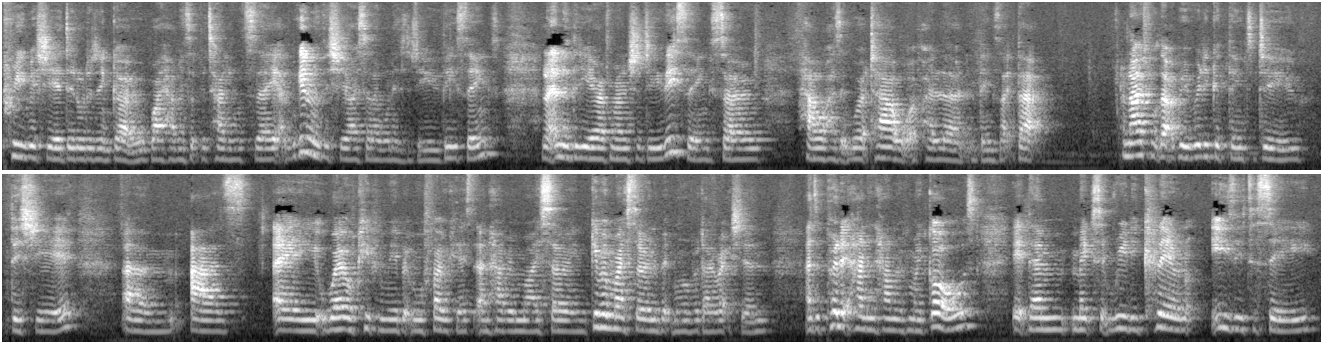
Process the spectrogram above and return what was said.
previous year did or didn't go by having something tangible to say. At the beginning of this year I said I wanted to do these things and at the end of the year I've managed to do these things so how has it worked out, what have I learned and things like that. And I thought that would be a really good thing to do this year um, as a way of keeping me a bit more focused and having my sewing, giving my sewing a bit more of a direction. And to put it hand in hand with my goals, it then makes it really clear and easy to see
